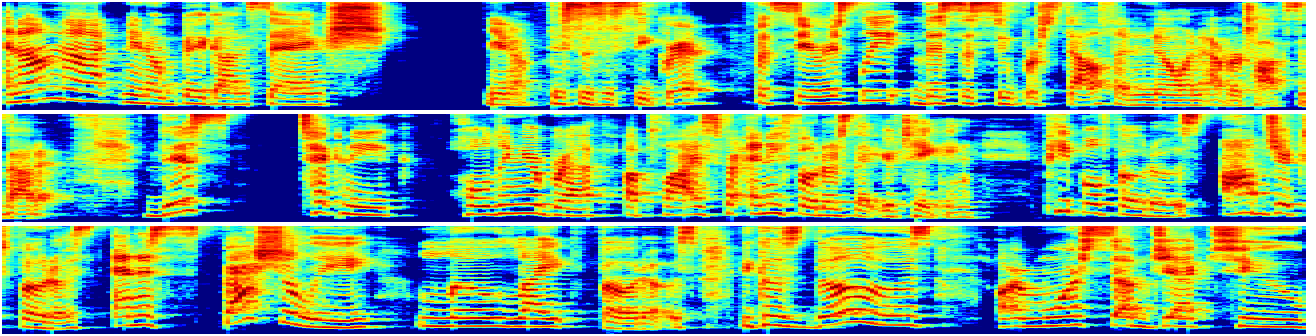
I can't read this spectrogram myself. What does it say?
And I'm not, you know, big on saying, shh, you know, this is a secret, but seriously, this is super stealth and no one ever talks about it. This technique holding your breath applies for any photos that you're taking people photos, object photos, and especially low light photos, because those are more subject to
